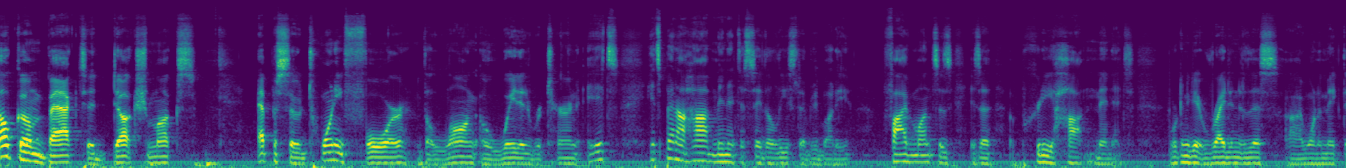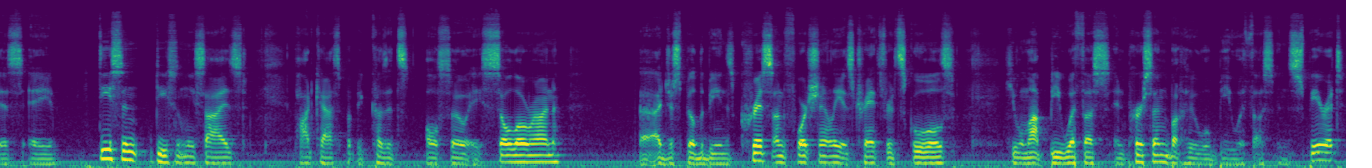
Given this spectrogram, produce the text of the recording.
Welcome back to Duck Schmucks, episode 24, the long-awaited return. It's it's been a hot minute to say the least, everybody. Five months is is a, a pretty hot minute. We're gonna get right into this. I want to make this a decent, decently sized podcast, but because it's also a solo run, uh, I just spilled the beans. Chris, unfortunately, has transferred schools. He will not be with us in person, but he will be with us in spirit.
